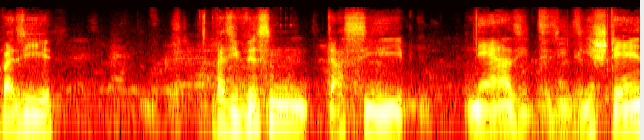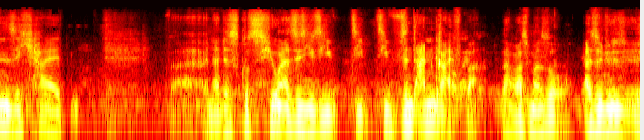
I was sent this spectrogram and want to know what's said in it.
weil sie weil sie wissen, dass sie naja, sie, sie, sie stellen sich halt in der Diskussion, also sie, sie, sie, sie sind angreifbar, sagen wir es mal so. Also du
